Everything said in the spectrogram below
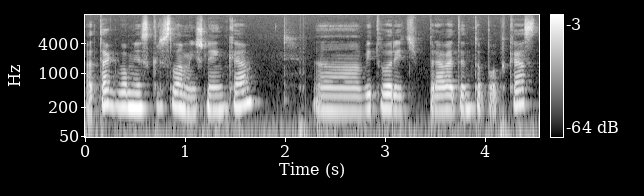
A tak vo mne skrsla myšlienka uh, vytvoriť práve tento podcast.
